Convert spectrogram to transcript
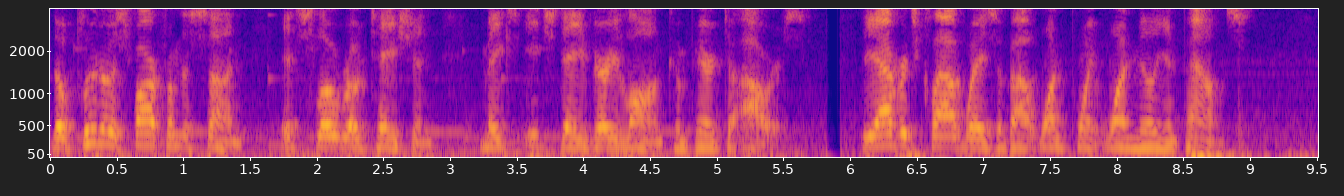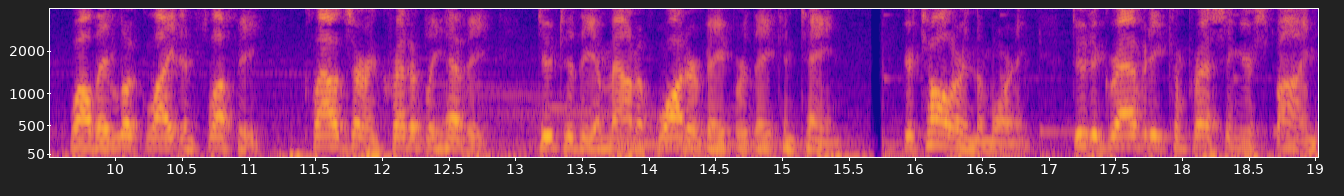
Though Pluto is far from the Sun, its slow rotation makes each day very long compared to ours. The average cloud weighs about 1.1 million pounds. While they look light and fluffy, clouds are incredibly heavy due to the amount of water vapor they contain. You're taller in the morning due to gravity compressing your spine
